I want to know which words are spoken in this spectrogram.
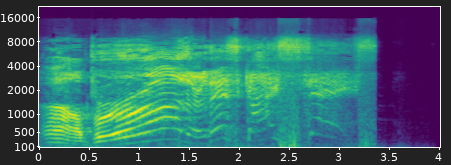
Oh, bro.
